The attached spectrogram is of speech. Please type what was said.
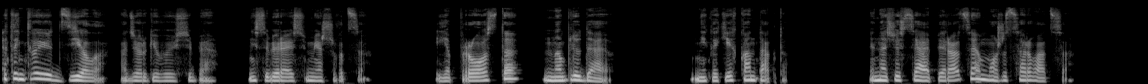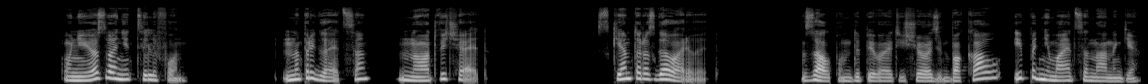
Это не твое дело, одергиваю себя, не собираясь вмешиваться. Я просто наблюдаю. Никаких контактов иначе вся операция может сорваться. У нее звонит телефон. Напрягается, но отвечает. С кем-то разговаривает. Залпом допивает еще один бокал и поднимается на ноги.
